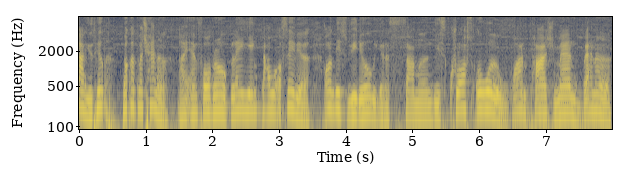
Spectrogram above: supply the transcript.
Hi YouTube, welcome to my channel. I am 4Bro playing Tower of Savior. On this video, we're gonna summon this crossover One Punch Man banner.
